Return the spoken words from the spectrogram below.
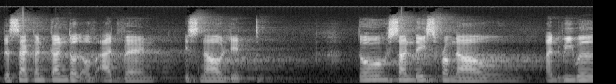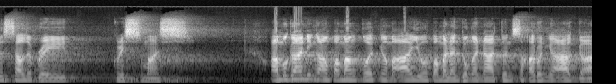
the second candle of Advent is now lit. Two Sundays from now, and we will celebrate Christmas. Amo gani nga ang pamangkot nga maayo pamalandungan naton sa karon nga aga.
